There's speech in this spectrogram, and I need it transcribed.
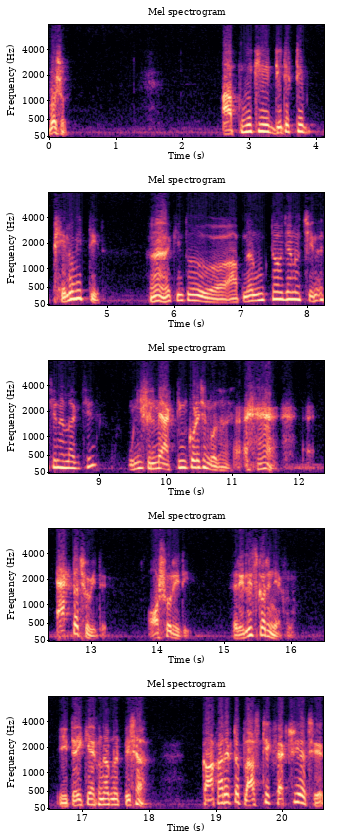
বসুন। আপনি কি ডিটেকটিভ ফেলু মিত্তির হ্যাঁ কিন্তু আপনার মুখটাও যেন চেনা চেনা লাগছে। উনি ফিল্মে অ্যাক্টিং করেছেন বোধহয়। হ্যাঁ একটা ছবিতে। অশরীরী রিলিজ করেনি এখনও। এটাই কি এখন আপনার পেশা? কাকার একটা প্লাস্টিক ফ্যাক্টরি আছে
